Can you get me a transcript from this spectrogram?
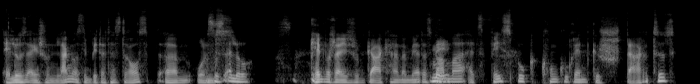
Ello ist eigentlich schon lange aus dem Beta-Test raus. Ähm, und Was ist Ello? Kennt wahrscheinlich schon gar keiner mehr. Das nee. war mal als Facebook-Konkurrent gestartet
